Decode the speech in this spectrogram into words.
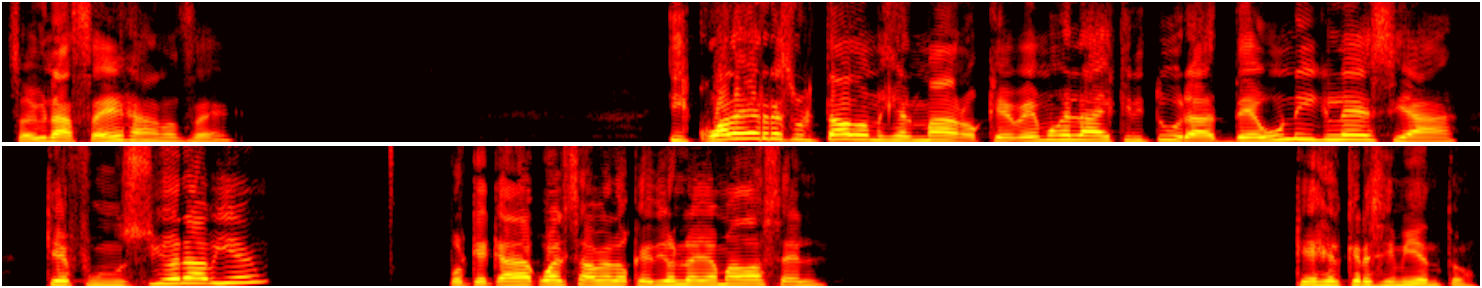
¿Soy una ceja? No sé. ¿Y cuál es el resultado, mis hermanos, que vemos en las escrituras de una iglesia que funciona bien? Porque cada cual sabe lo que Dios le ha llamado a hacer. ¿Qué es el crecimiento?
